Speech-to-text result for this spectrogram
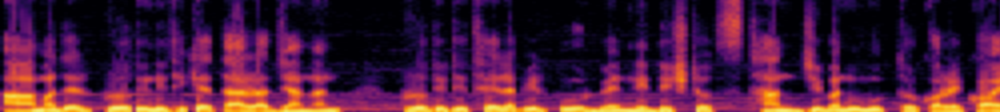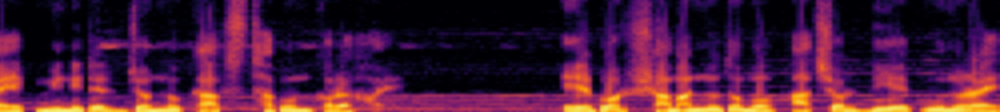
আমাদের প্রতিনিধিকে তারা জানান, প্রতিটি থেরাপির পূর্বে নির্দিষ্ট স্থান জীবাণুমুক্ত করে কয়েক মিনিটের জন্য কাপ স্থাপন করা হয়। এরপর সামান্যতম আচর দিয়ে পুনরায়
